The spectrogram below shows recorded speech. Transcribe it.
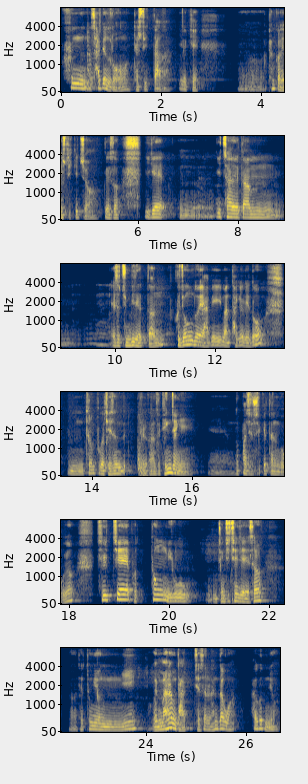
큰 사변으로 될 수 있다. 이렇게 어, 평가를 낼 수 있겠죠. 그래서 이게 음, 2차 회담 에서 준비됐던 그 정도의 합의만 타결돼도 음, 트럼프가 재선될 가능성이 굉장히 예, 높아질 수 있겠다는 거고요. 실제 보통 미국 정치 체제에서 어, 대통령이 웬만하면 다 재선을 한다고 하거든요.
